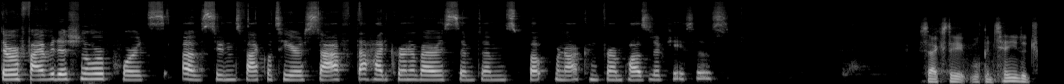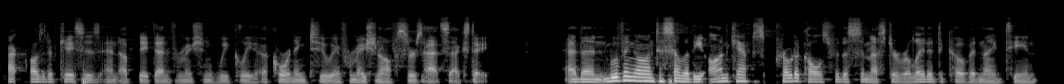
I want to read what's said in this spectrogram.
There were five additional reports of students, faculty, or staff that had coronavirus symptoms but were not confirmed positive cases. Sac State will continue to track positive cases and update that information weekly according to information officers at Sac State. And then moving on to some of the on campus protocols for the semester related to COVID 19.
